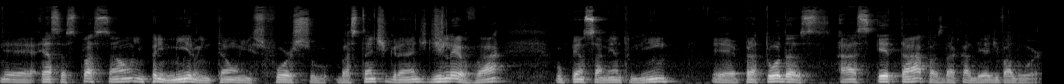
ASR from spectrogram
é, essa situação, imprimiram então um esforço bastante grande de levar o pensamento Lean é, para todas as etapas da cadeia de valor.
